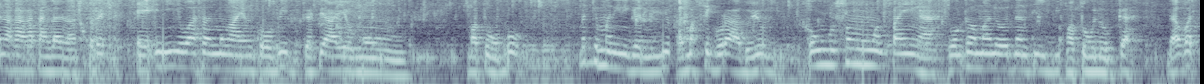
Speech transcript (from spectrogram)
yan nakakatanggal ng stress. Eh, iniiwasan mo nga yung COVID kasi ayaw mong matubo. Ba't yung maninigarilyo? O mas sigurado yun. Kung gusto mong magpahinga, huwag kang manood ng TV, matulog ka. Dapat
